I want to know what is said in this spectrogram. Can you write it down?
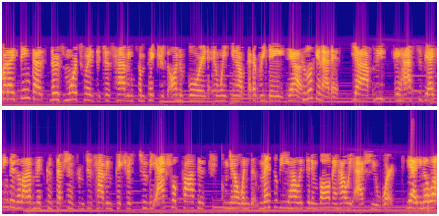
But I think that there's more to it than just having some pictures on the board and waking up every day yeah. to looking at it. Yeah, please, it has to be. I think there's a lot of misconceptions from just having pictures to the actual process, you know, when the, mentally, how is it involved and how it actually works. Yeah, you know what?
